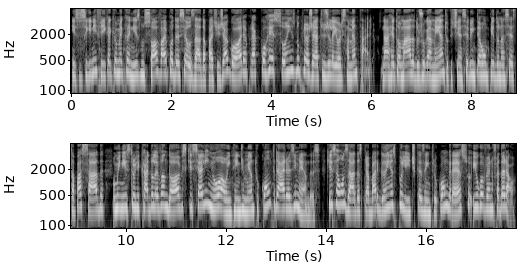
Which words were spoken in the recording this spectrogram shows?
Isso significa que o mecanismo só vai poder ser usado a partir de agora para correções no projeto de lei orçamentária. Na retomada do julgamento, que tinha sido interrompido na sexta passada, o ministro Ricardo Lewandowski se alinhou ao entendimento contrário às emendas, que são usadas para barganhas políticas entre o Congresso e o governo federal.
